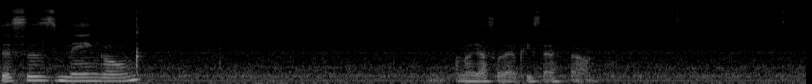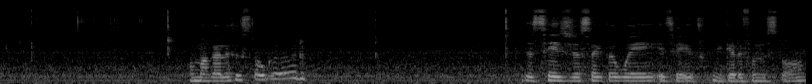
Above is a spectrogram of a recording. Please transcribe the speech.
This is mango. I know y'all saw that piece that fell. Oh my god, this is so good. This tastes just like the way it tastes when you get it from the store.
